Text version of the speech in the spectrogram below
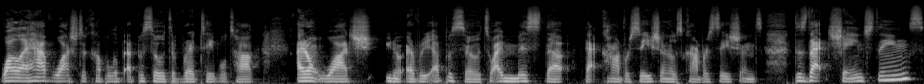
while I have watched a couple of episodes of Red Table Talk, I don't watch, you know, every episode. So I missed that that conversation, those conversations. Does that change things?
